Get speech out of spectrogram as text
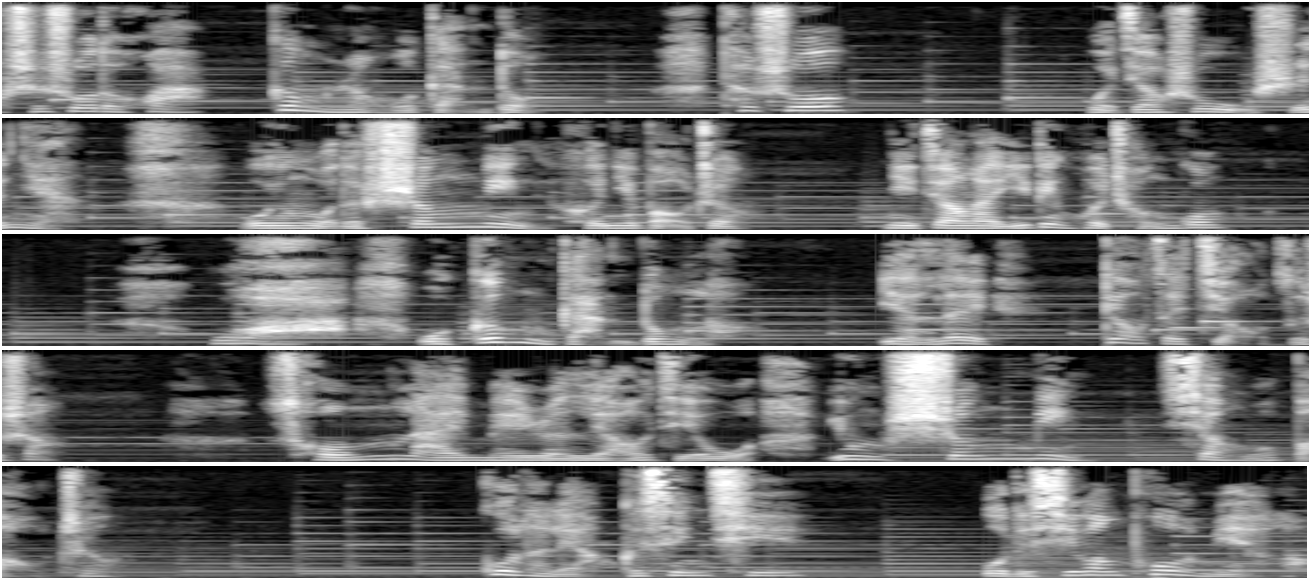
师说的话更让我感动，他说：“我教书五十年，我用我的生命和你保证，你将来一定会成功。”哇，我更感动了，眼泪掉在饺子上。从来没人了解我，用生命向我保证。过了两个星期，我的希望破灭了，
